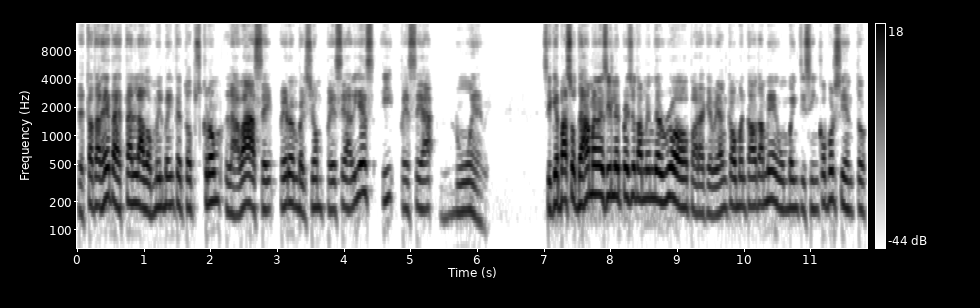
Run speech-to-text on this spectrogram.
de esta tarjeta. Está en la 2020 Top Scrum, la base, pero en versión PSA 10 y PSA 9. Así que paso, déjame decirle el precio también del RAW para que vean que ha aumentado también un 25%.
